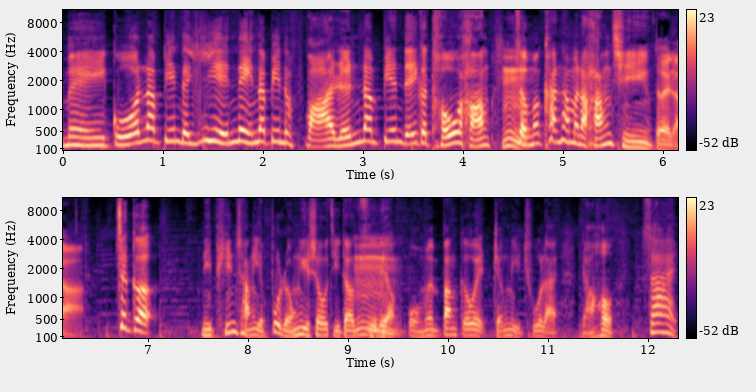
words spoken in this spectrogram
美国那边的业内、那边的法人、那边的一个投行，嗯、怎么看他们的行情？对了，这个你平常也不容易收集到资料，嗯、我们帮各位整理出来，然后在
